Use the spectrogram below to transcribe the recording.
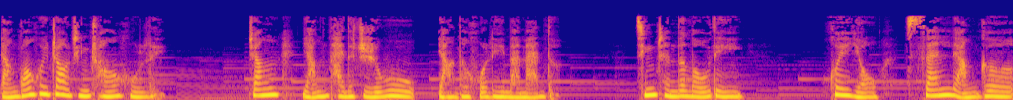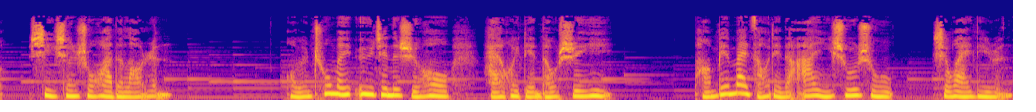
阳光会照进窗户里。将阳台的植物养得活力满满的，清晨的楼顶会有三两个细声说话的老人。我们出门遇见的时候还会点头示意。旁边卖早点的阿姨叔叔是外地人，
